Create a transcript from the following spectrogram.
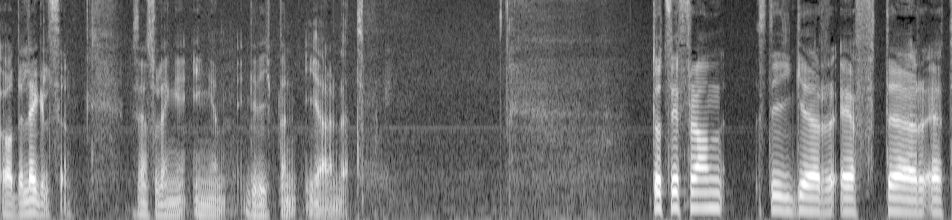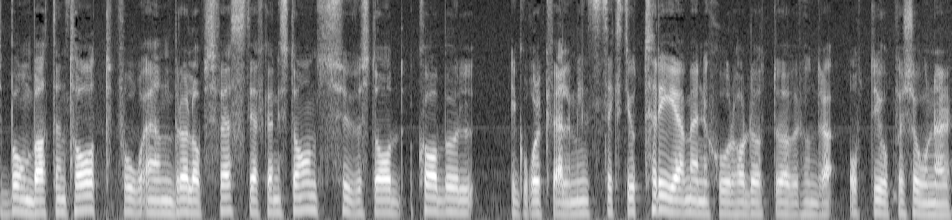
ödeläggelse. Det finns än så länge ingen gripen i ärendet. Dödssiffran stiger efter ett bombattentat på en bröllopsfest i Afghanistans huvudstad Kabul igår kväll. Minst 63 människor har dött och över 180 personer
